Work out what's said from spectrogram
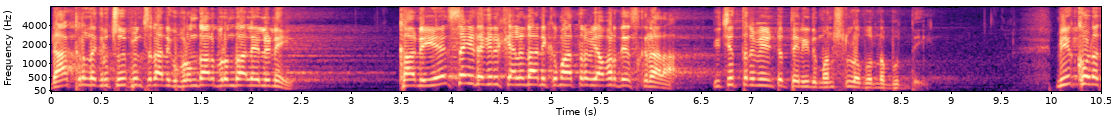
డాక్టర్ల దగ్గర చూపించడానికి బృందాలు బృందాలు వెళ్ళినాయి. కానీ ఏసై దగ్గరికి వెళ్ళడానికి మాత్రం ఎవరు తీసుకురాలా? విచిత్రం ఏంటో తెలియదు మనుషుల్లో ఉన్న బుద్ధి. మీకు కూడా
